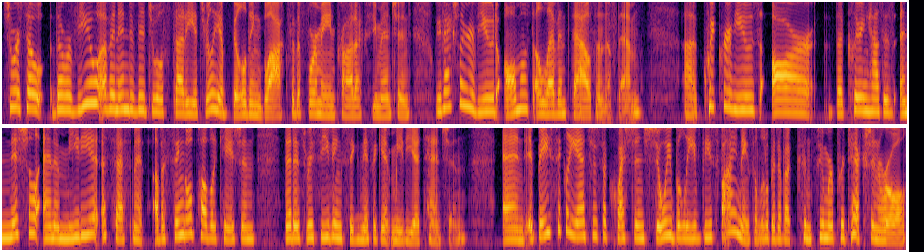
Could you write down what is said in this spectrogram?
Sure. So, the review of an individual study, it's really a building block for the four main products you mentioned. We've actually reviewed almost 11,000 of them. Uh, quick reviews are the clearinghouse's initial and immediate assessment of a single publication that is receiving significant media attention. And it basically answers the question should we believe these findings? A little bit of a consumer protection role.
